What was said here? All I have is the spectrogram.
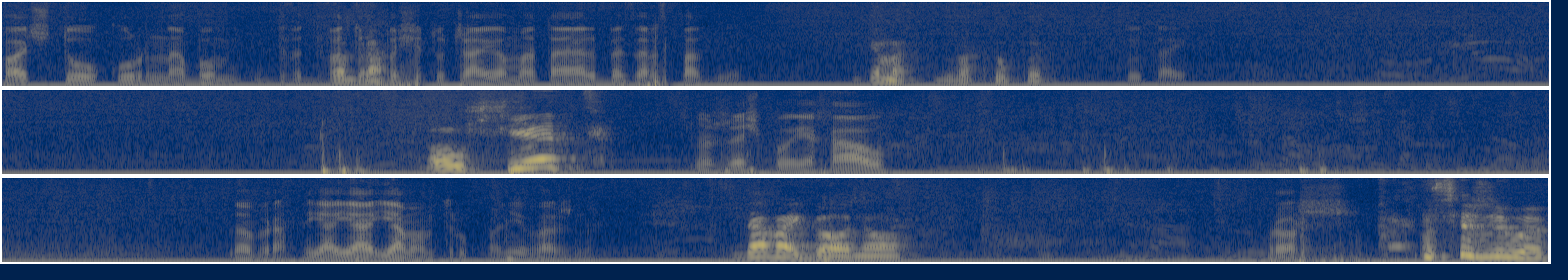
Chodź tu, kurna, bo dwa, dwa Dobra. trupy się tu czają, a ta LB zaraz padnie. Gdzie masz dwa trupy? Tutaj. Oh shit! No żeś pojechał. Dobra, ja, ja, ja mam trupa, nieważne. Dawaj go, no. Proszę. Przeżyłem.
